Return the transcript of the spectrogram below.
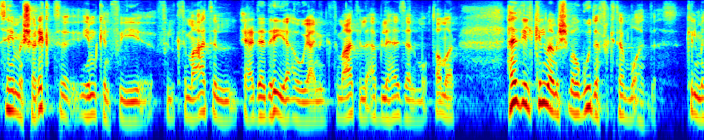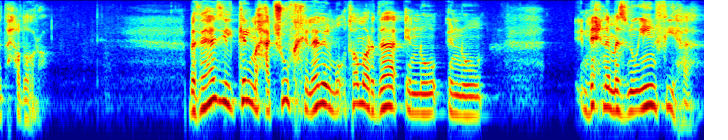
زي ما شاركت يمكن في في الاجتماعات الإعدادية أو يعني الاجتماعات اللي قبل هذا المؤتمر هذه الكلمة مش موجودة في كتاب مقدس كلمة حضارة. بس هذه الكلمة هتشوف خلال المؤتمر ده إنه إنه إن إحنا مزنوقين فيها.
